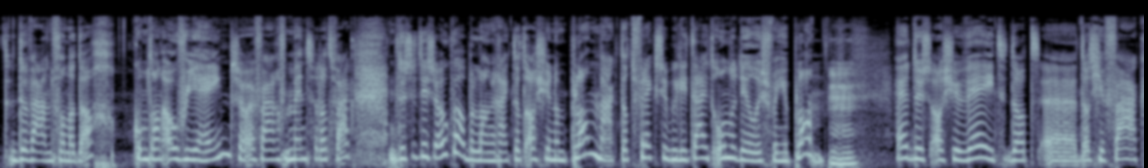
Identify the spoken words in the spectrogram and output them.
De waan van de dag komt dan over je heen. Zo ervaren mensen dat vaak. Dus het is ook wel belangrijk dat als je een plan maakt, dat flexibiliteit onderdeel is van je plan. Hè, dus als je weet dat, eh, dat je vaak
